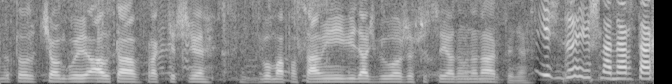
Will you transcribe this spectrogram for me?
no to ciągły auta praktycznie dwoma pasami i widać było, że wszyscy jadą na narty, nie? Jeżdżę już na nartach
